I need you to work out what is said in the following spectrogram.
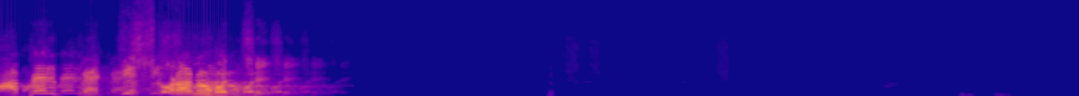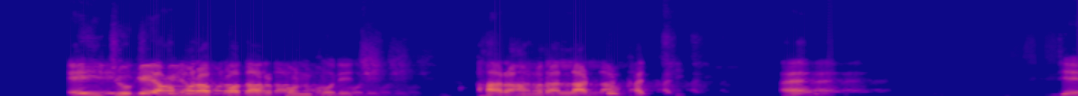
পাপের প্র্যাকটিস করানো হচ্ছে। এই যুগে আমরা পদার্পণ করেছি, আর আমরা লাড্ডু খাচ্ছি হ্যাঁ? যে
